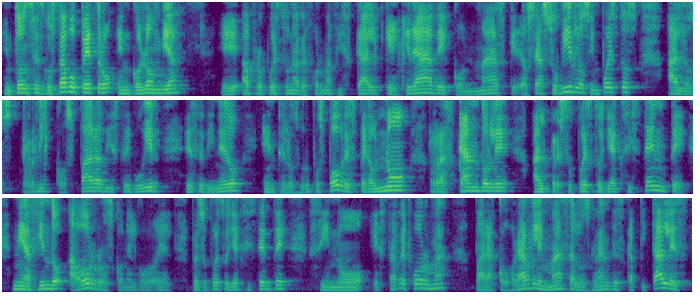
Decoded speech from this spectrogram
Entonces, Gustavo Petro en Colombia eh, ha propuesto una reforma fiscal que grave con más, que, o sea, subir los impuestos a los ricos para distribuir ese dinero entre los grupos pobres, pero no rascándole al presupuesto ya existente, ni haciendo ahorros con el, presupuesto ya existente, sino esta reforma para cobrarle más a los grandes capitales.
